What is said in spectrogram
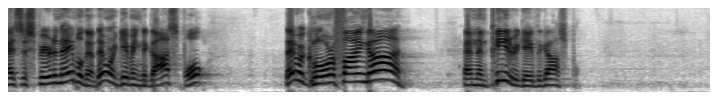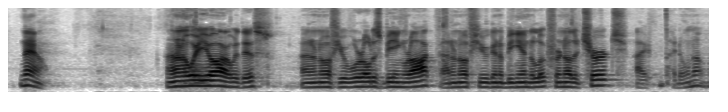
as the Spirit enabled them. They weren't giving the gospel, they were glorifying God. And then Peter gave the gospel. Now, I don't know where you are with this. I don't know if your world is being rocked. I don't know if you're going to begin to look for another church. I, I don't know.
